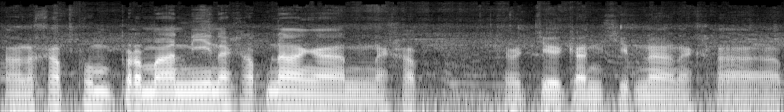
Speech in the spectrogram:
เอาละครับผมประมาณนี้นะครับหน้างานนะครับ เดี๋ยวเจอกันคลิปหน้านะครับ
